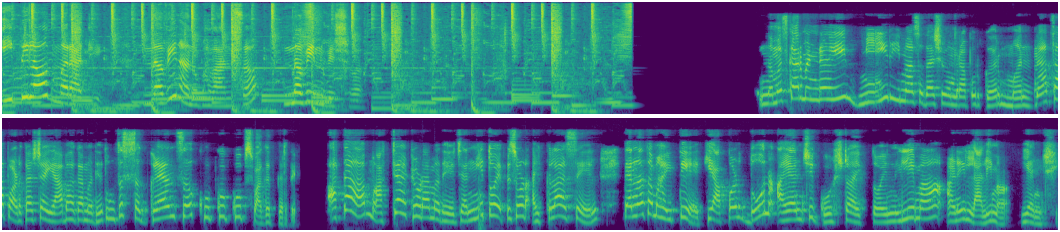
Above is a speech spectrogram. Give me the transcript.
इपिलॉग मराठी. नवीन अनुभवांचं नवीन विश्व. नमस्कार मंडळी मी रीमा सदाशिव अमरापूरकर. मनाचा पॉडकास्टच्या या भागामध्ये तुमचं सगळ्यांचं खूप खूप खूप स्वागत करते. आता मागच्या आठवड्यामध्ये ज्यांनी तो एपिसोड ऐकला असेल त्यांना तर माहिती आहे की आपण दोन आयांची गोष्ट ऐकतोय निलिमा आणि लालिमा यांची.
